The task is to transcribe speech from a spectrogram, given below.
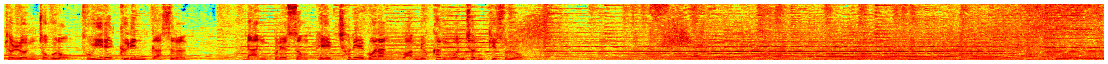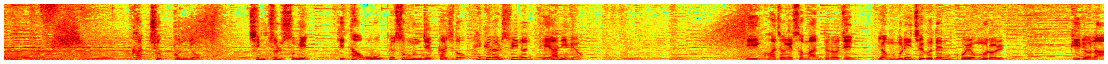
결론적으로 두일의 그린 가스는 난분해성 배액 처리에 관한 완벽한 원천 기술로 가축 분뇨, 침출수 및 기타 오폐수 문제까지도 해결할 수 있는 대안이며 이 과정에서 만들어진 염분이 제거된 고용물을 비료나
